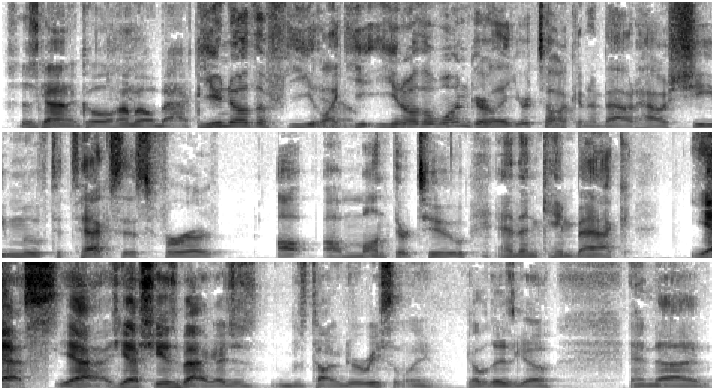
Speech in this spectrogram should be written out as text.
this is kind of cool. I'm going back. you know the you, like you, you know the one girl that you're talking about, how she moved to Texas for a, a month or two and then came back. Yes, yeah, yeah, she is back. I just was talking to her recently, a couple days ago, and uh,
